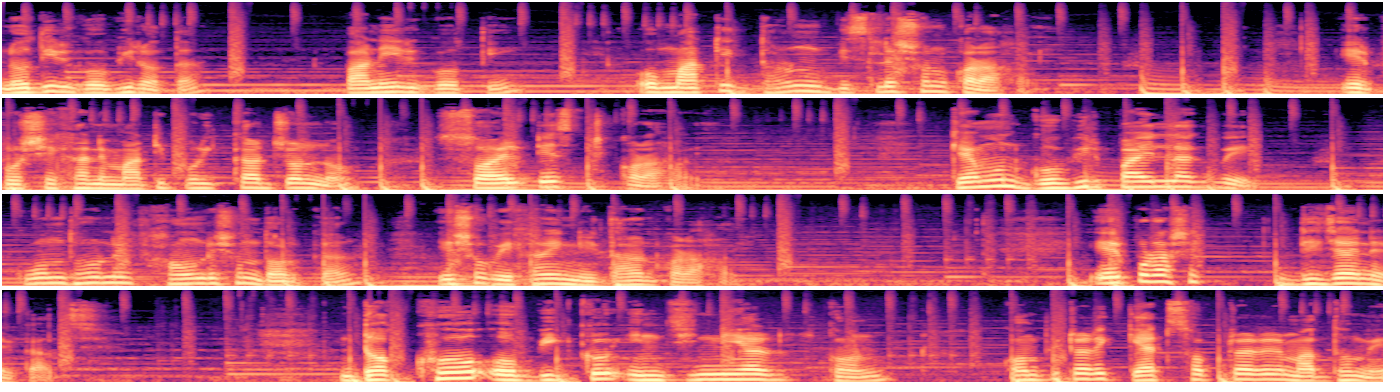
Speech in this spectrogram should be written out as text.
নদীর গভীরতা, পানির গতি ও মাটির ধরন বিশ্লেষণ করা হয়। এরপর সেখানে মাটি পরীক্ষার জন্য সয়েল টেস্ট করা হয়। কেমন গভীর পাইল লাগবে, কোন ধরনের ফাউন্ডেশন দরকার, এসব এখানে নির্ধারণ করা হয়। এরপর আসে ডিজাইনের কাজ। দক্ষ ও বিজ্ঞ ইঞ্জিনিয়ারগণ কম্পিউটারে ক্যাট সফটওয়্যারের মাধ্যমে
